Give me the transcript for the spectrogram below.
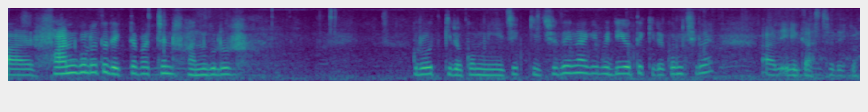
আর ফানগুলো তো দেখতে পাচ্ছেন, ফানগুলোর গ্রোথ কীরকম নিয়েছে, কিছুদিন আগে ভিডিওতে কীরকম ছিল, আর এই গাছটা দেখুন।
